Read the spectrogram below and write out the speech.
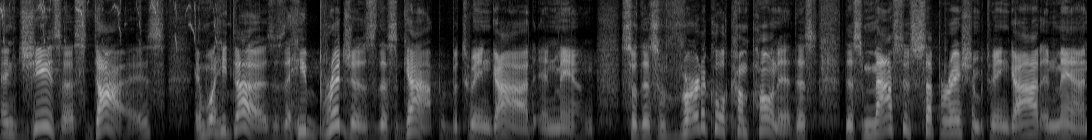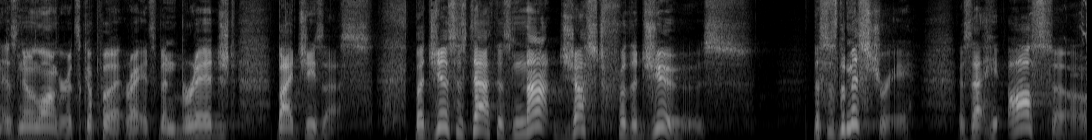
And Jesus dies, and what he does is that he bridges this gap between God and man. So this vertical component, this, this massive separation between God and man is no longer. It's kaput, right? It's been bridged by Jesus. But Jesus' death is not just for the Jews. This is the mystery, is that he also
